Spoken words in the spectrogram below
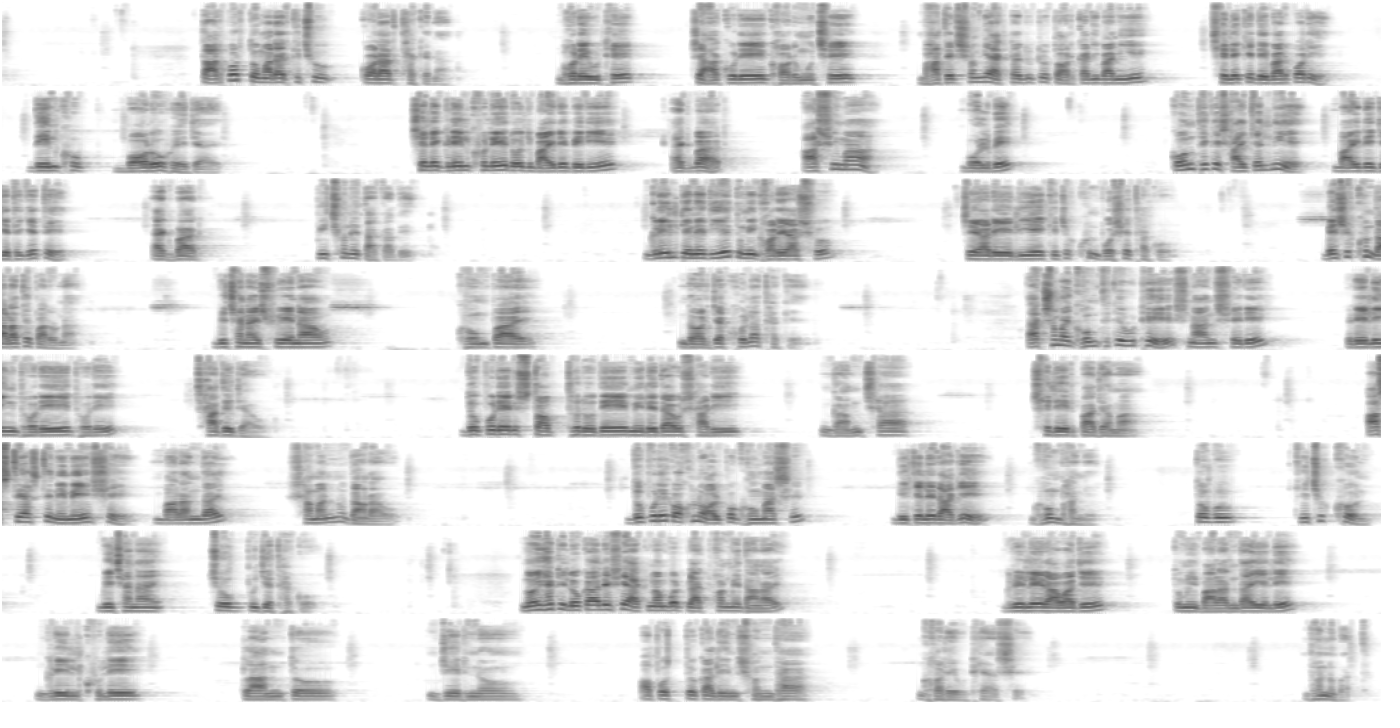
তারপর তোমার আর কিছু করার থাকে না। ভোরে উঠে চা করে, ঘর মুছে, ভাতের সঙ্গে একটা দুটো তরকারি বানিয়ে ছেলেকে দেবার পরে দিন খুব বড় হয়ে যায়। ছেলে গ্রিল খুলে রোজ বাইরে বেরিয়ে একবার আসি মা বলবে, কোন থেকে সাইকেল নিয়ে বাইরে যেতে যেতে একবার পিছনে তাকাবে? গ্রিল টেনে দিয়ে তুমি ঘরে আসো, চেয়ারে এলিয়ে কিছুক্ষণ বসে থাকো। বেশিক্ষণ দাঁড়াতে পারো না। বিছানায় শুয়ে নাও, ঘুম পায়, দরজা খোলা থাকে। একসময় ঘুম থেকে উঠে স্নান সেরে, রেলিং ধরে ধরে ছাদে যাও। দুপুরের স্তব্ধ রোদে মেলে দাও শাড়ি, গামছা, ছেলের পাজামা। আস্তে আস্তে নেমে এসে বারান্দায় সামান্য দাঁড়াও। দুপুরে কখনো অল্প ঘুম আসে, বিকেলের আগে ঘুম ভাঙে। তবু কিছুক্ষণ বিছানায় চোখ বুজে থাকো। নৈহাটি লোকাল এসে এক নম্বর প্ল্যাটফর্মে দাঁড়ায়। গ্রিলের আওয়াজে তুমি বারান্দায় এলে, গ্রিল খুলে, ক্লান্ত, জীর্ণ, অপত্যকালীন সন্ধ্যা ঘরে উঠে আসে। ধন্যবাদ।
